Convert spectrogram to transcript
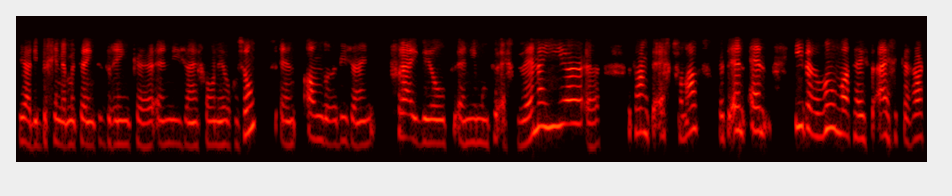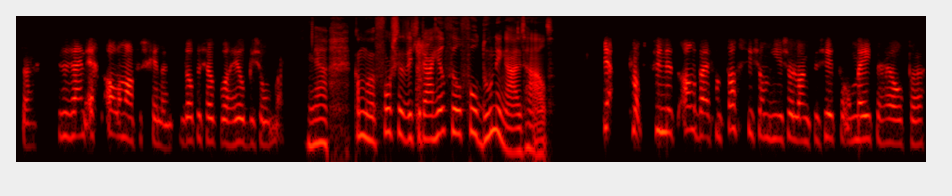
ja, die beginnen meteen te drinken en die zijn gewoon heel gezond. En andere die zijn vrij wild en die moeten echt wennen hier. Uh, het hangt er echt vanaf. En, en iedere woonwat heeft zijn eigen karakter. Ze zijn echt allemaal verschillend. Dat is ook wel heel bijzonder. Ja, ik kan me voorstellen dat je daar heel veel voldoening uit haalt. Ja, klopt. Ik vind het allebei fantastisch om hier zo lang te zitten, om mee te helpen.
